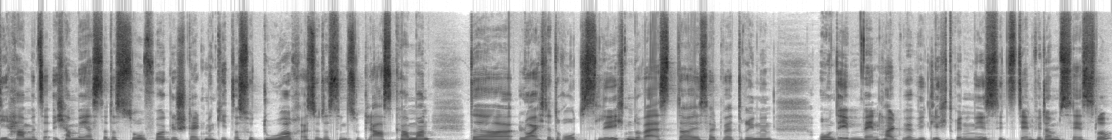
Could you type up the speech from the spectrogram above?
die haben jetzt, ich habe mir erst das so vorgestellt, man geht da so durch, also das sind so Glaskammern, da leuchtet rotes Licht und du weißt, da ist halt wer drinnen. Und eben, wenn halt wer wirklich drinnen ist, sitzt der entweder am Sessel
